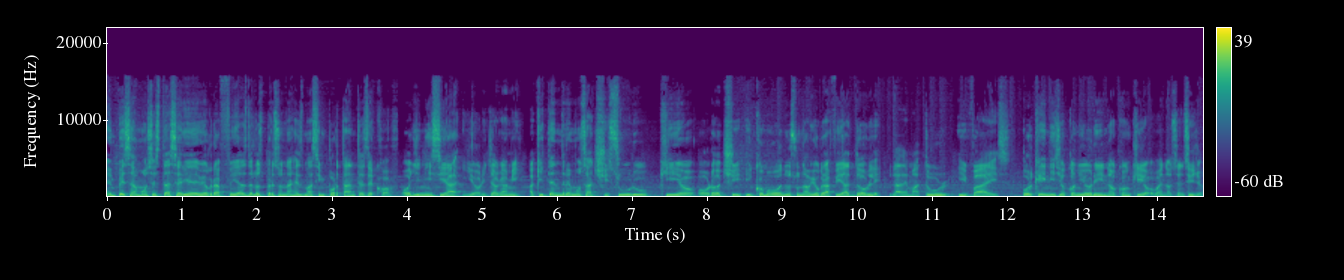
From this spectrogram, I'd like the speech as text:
Empezamos esta serie de biografías de los personajes más importantes de KOF. Hoy inicia Yori Yagami. Aquí tendremos a Chizuru, Kyo, Orochi y como bonus una biografía doble, la de Matur y Vice. ¿Por qué inició con Yori y no con Kyo? Bueno, sencillo.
